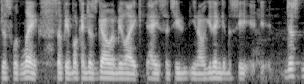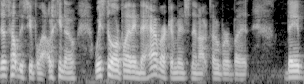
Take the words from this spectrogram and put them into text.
just with links, so people can just go and be like, "Hey, since you you know you didn't get to see, just just help these people out." You know, we still are planning to have our convention in October, but they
